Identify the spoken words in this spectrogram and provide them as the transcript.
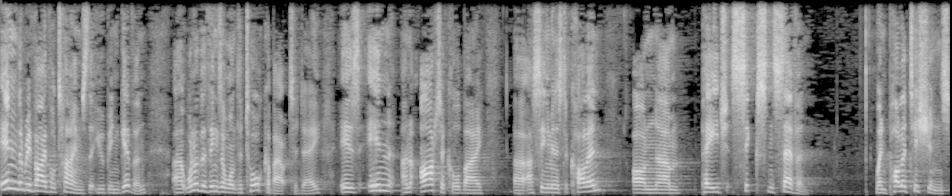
in the revival times that you've been given, uh, one of the things I want to talk about today is in an article by uh, our senior minister Colin on um, page six and seven, when politicians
